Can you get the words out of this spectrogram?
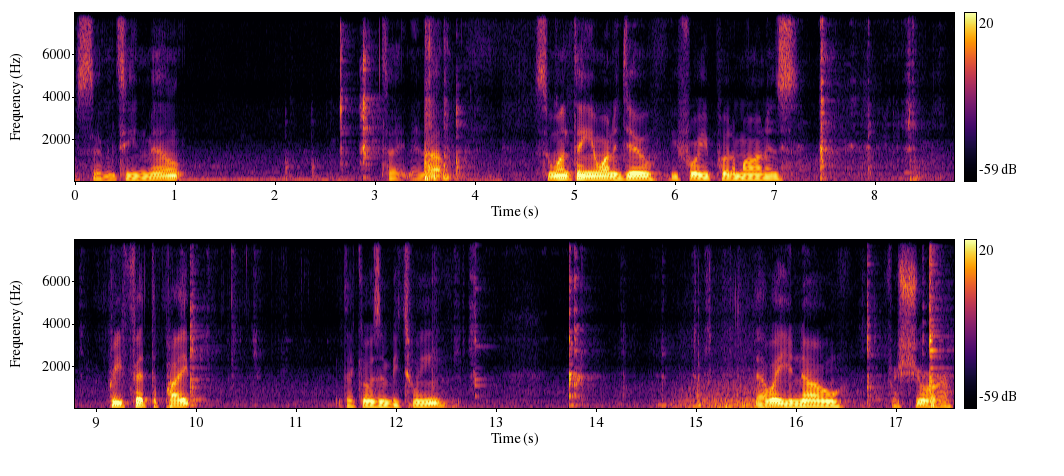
Seventeen mil. Tighten it up. So one thing you want to do before you put them on is pre-fit the pipe that goes in between. That way you know for sure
